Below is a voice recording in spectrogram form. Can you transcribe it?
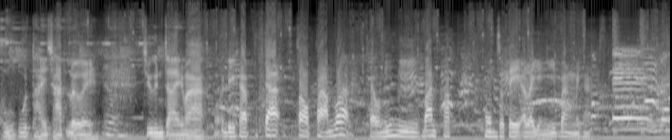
ครูพูดไทยชัดเลยเออชื่นใจมากสวัสดีครับ จะสอบถามว่าแถวนี้มีบ้านพักโฮมสเตย์อะไรอย่างนี้บ้างไหมครับโฮมสเตย์ลง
